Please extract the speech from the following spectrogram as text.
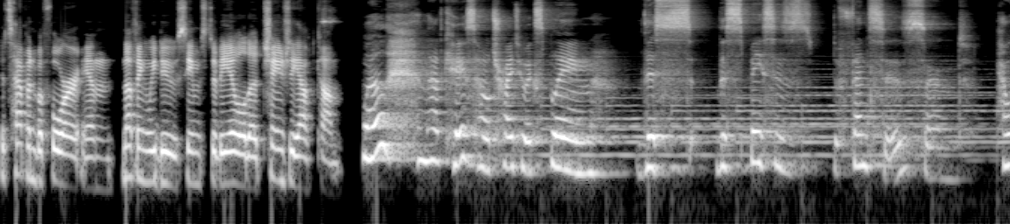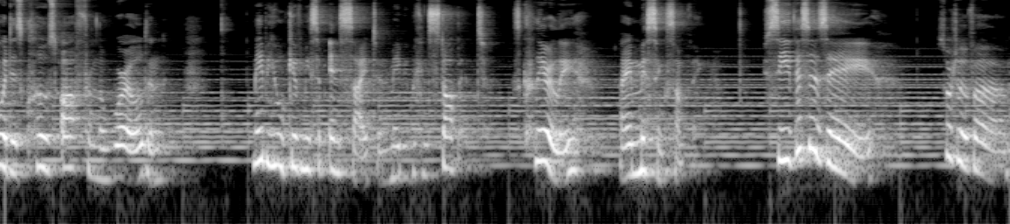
It's happened before, and nothing we do seems to be able to change the outcome. Well, in that case, I'll try to explain this this space's defenses and how it is closed off from the world, and maybe you'll give me some insight, and maybe we can stop it. Because clearly, I am missing something. You see, this is a sort of a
